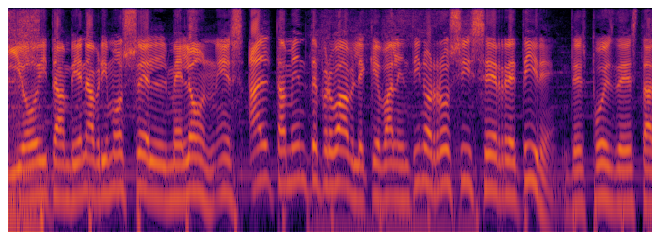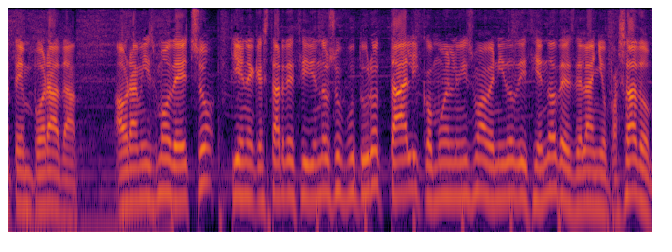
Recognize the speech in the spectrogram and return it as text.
Y hoy también abrimos el melón. Es altamente probable que Valentino Rossi se retire después de esta temporada. Ahora mismo, de hecho, tiene que estar decidiendo su futuro tal y como él mismo ha venido diciendo desde el año pasado.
